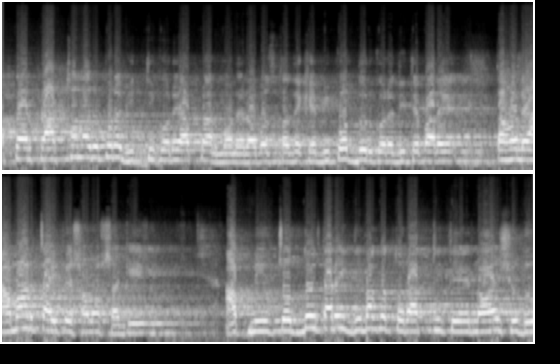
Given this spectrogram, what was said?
আপনার প্রার্থনার উপরে ভিত্তি করে আপনার মনের অবস্থা দেখে বিপদ দূর করে দিতে পারে, তাহলে আমার চাইতে সমস্যা কি? আপনি চোদ্দই তারিখ দিবাগত রাত্রিতে নয়, শুধু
